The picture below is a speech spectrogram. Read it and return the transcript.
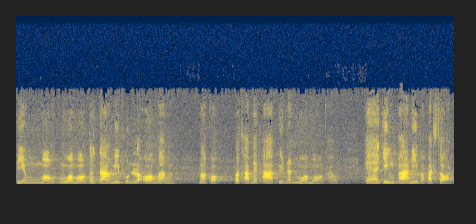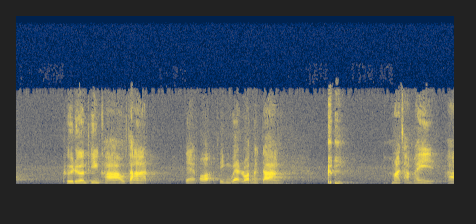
สีหมองมัวหมองต่างๆ มีฝุ่นละอองบ้าง มาเกาะก็ทำให้ผ้าผืนนั้นมัวหมองเข้า แท้จริงผ้านี้ประพัดสอนคือเดิมทีขาวสะอาด แต่เพราะสิ่งแวดล้อมต่างๆ มาทำให้ผ้า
